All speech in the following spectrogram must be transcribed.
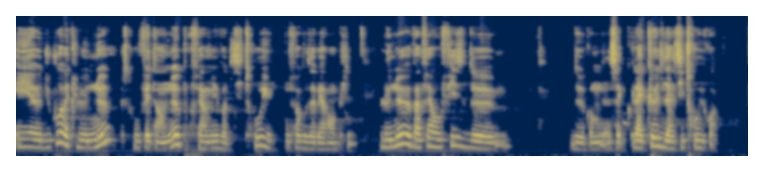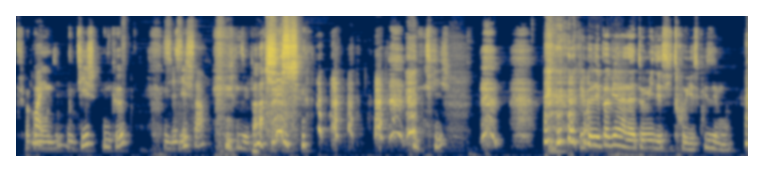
Et euh, du coup, avec le nœud, parce que vous faites un nœud pour fermer votre citrouille une fois que vous avez rempli, le nœud va faire office de, de comme la queue de la citrouille, quoi. Je sais pas comment Ouais. on dit, une tige, une queue, Si, c'est ça. je sais pas, Une quiche. une je connais pas bien l'anatomie des citrouilles, excusez-moi.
